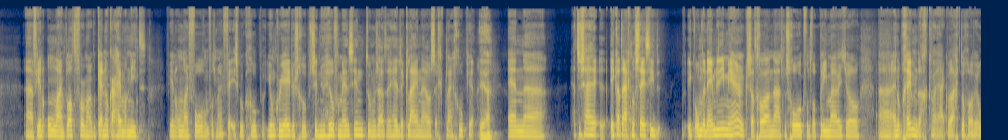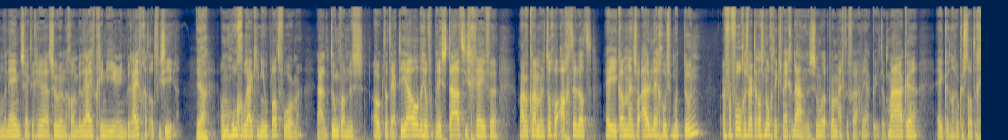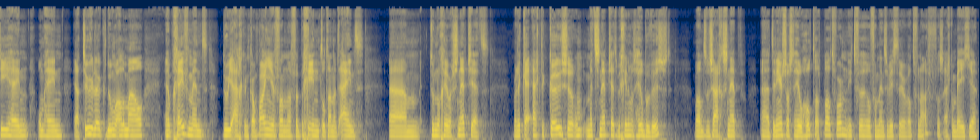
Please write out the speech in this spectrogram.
Eh, via een online platform, maar we kennen elkaar helemaal niet. Via een online forum, volgens mij een Facebookgroep, Young Creators groep. Er zitten nu heel veel mensen in. Toen zaten een hele kleine, was echt een klein groepje. Ja. En ja, toen zei ik had eigenlijk nog steeds die. Ik onderneemde niet meer. Ik zat gewoon naast mijn school. Ik vond het wel prima, weet je wel. Eh, en op een gegeven moment dacht ik, wel, ja, ik wil eigenlijk toch wel weer ondernemen. Toen zei ik tegen ja, zullen we gewoon een bedrijf beginnen die hier in het bedrijf gaat adviseren? Ja. Om hoe gebruik je nieuwe platformen? Nou, toen kwam dus ook dat RTL, de heel veel presentaties geven. Maar we kwamen er toch wel achter dat, hey, je kan mensen wel uitleggen hoe ze het moeten doen. En vervolgens werd er alsnog niks mee gedaan. Dus toen kwam eigenlijk de vraag, ja, kun je het ook maken? Hey, kun je er ook een strategie heen, omheen? Ja, tuurlijk, doen we allemaal. En op een gegeven moment doe je eigenlijk een campagne vanaf het begin tot aan het eind. Ehm, toen nog heel erg Snapchat. Maar de, eigenlijk de keuze om met Snapchat te beginnen was heel bewust. Want we zagen Snap... eh, ten eerste was het heel hot, dat platform. Niet veel, heel veel mensen wisten er wat vanaf. Het was eigenlijk een beetje...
